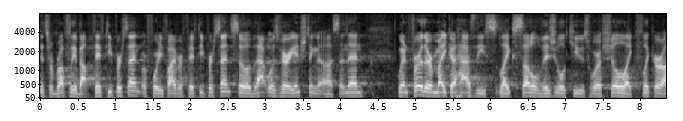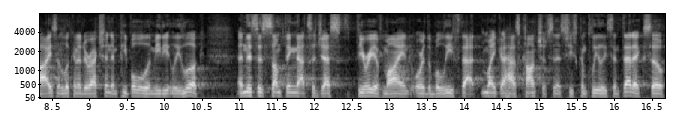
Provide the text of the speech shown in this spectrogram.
it's roughly about 50% or 45 or 50%. So that was very interesting to us. And then went further, Mica has these like subtle visual cues where she'll like flick her eyes and look in a direction, and people will immediately look. And this is something that suggests theory of mind or the belief that Mica has consciousness. She's completely synthetic. So,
